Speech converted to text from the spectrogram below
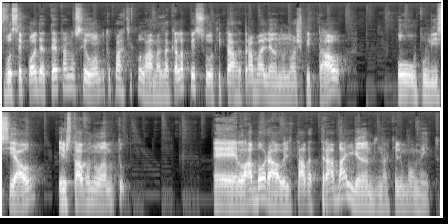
Você pode até estar no seu âmbito particular, mas aquela pessoa que estava trabalhando no hospital ou policial, ele estava no âmbito é, laboral, ele estava trabalhando naquele momento.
